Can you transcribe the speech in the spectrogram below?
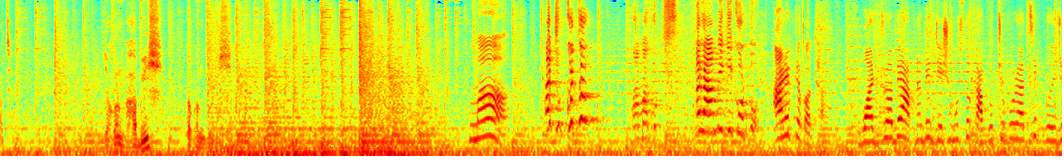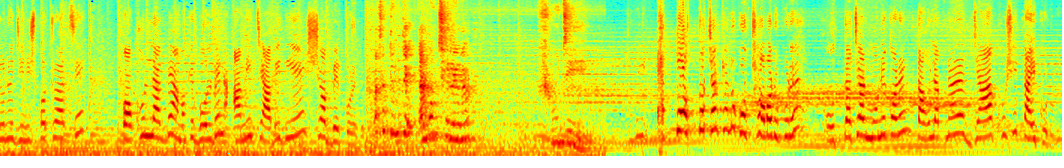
আচ্ছা। যখন ভাবিস তখন বলিস। মা! আর চুপ কর তো! মামা করছিস আর আমি কি করব? আর একটা কথা। ওয়ার্ড্রবে আপনাদের যে সমস্ত কাপড় চোপড় আছে প্রয়োজনীয় জিনিসপত্র আছে কখন লাগবে আমাকে বলবেন আমি চাবি দিয়ে সব বের করে দেবো। আচ্ছা তুমি তো এমন ছেলে না। সুজি এত অত্যাচার কেন করছ আমার উপরে? অত্যাচার মনে করেন তাহলে আপনারা যা খুশি তাই করুন।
